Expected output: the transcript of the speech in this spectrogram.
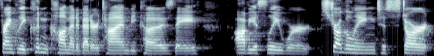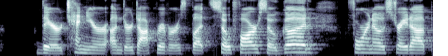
frankly couldn't come at a better time because they obviously were struggling to start their tenure under Doc Rivers. But so far, so good 4 0 straight up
